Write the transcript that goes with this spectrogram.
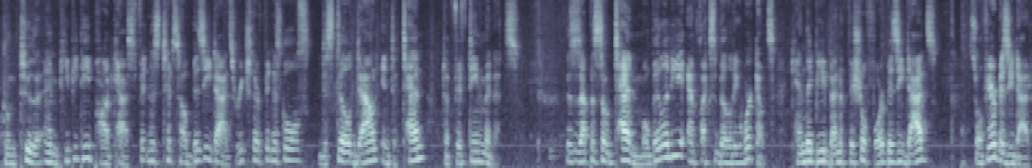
welcome to the MPPT podcast Fitness Tips How Busy Dads Reach Their Fitness Goals, distilled down into 10 to 15 minutes. This is episode 10 Mobility and Flexibility Workouts. Can they be beneficial for busy dads? So, if you're a busy dad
